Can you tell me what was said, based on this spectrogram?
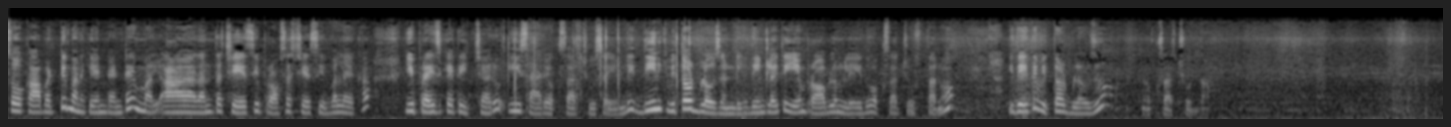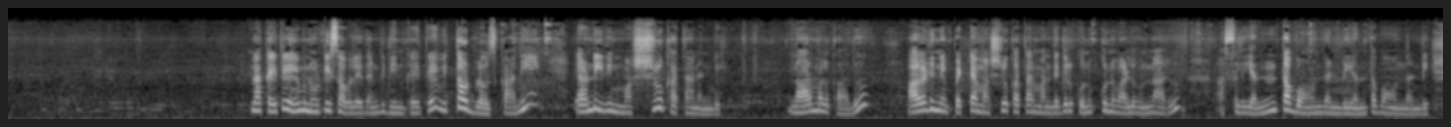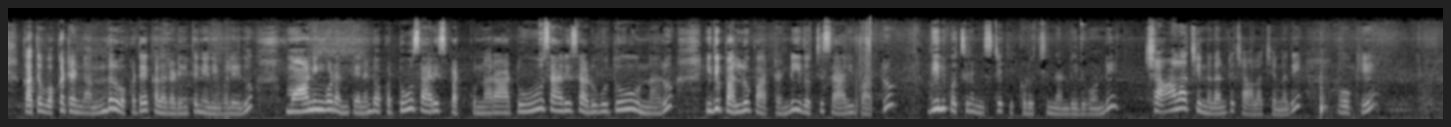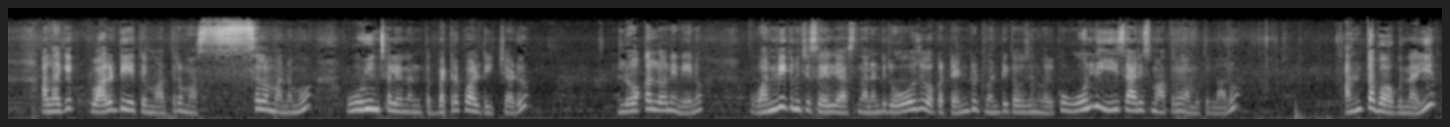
సో కాబట్టి మనకి ఏంటంటే మళ్ళీ అదంతా చేసి ప్రాసెస్ చేసి ఇవ్వలేక ఈ ప్రైస్కి అయితే ఇచ్చారు. ఈ సారీ ఒకసారి చూసేయండి. దీనికి వితౌట్ బ్లౌజ్ అండి. దీంట్లో అయితే ఏం ప్రాబ్లం లేదు. ఒకసారి చూస్తాను. ఇదైతే వితౌట్ బ్లౌజ్ ఒకసారి చూద్దాం. నాకైతే ఏమి నోటీస్ అవ్వలేదండి దీనికైతే. వితౌట్ బ్లౌజ్ కానీ ఏమండి ఇది మష్రూ కథానండి. నార్మల్ కాదు. ఆల్రెడీ నేను పెట్టా మష్రూ కథాన్ మన దగ్గర కొనుక్కున్న వాళ్ళు ఉన్నారు. అసలు ఎంత బాగుందండి ఎంత బాగుందండి. కథ ఒకటండి అందరూ ఒకటే కలర్ అడిగితే నేను ఇవ్వలేదు. మార్నింగ్ కూడా అంతేనండి ఒక టూ శారీస్ పట్టుకున్నారు. ఆ టూ శారీస్ అడుగుతూ ఉన్నారు. ఇది పళ్ళు పార్ట్ అండి ఇది వచ్చి శారీ పార్ట్. దీనికి వచ్చిన మిస్టేక్ ఇక్కడ వచ్చిందండి ఇదిగోండి. చాలా చిన్నది అంటే చాలా చిన్నది. ఓకే. అలాగే క్వాలిటీ అయితే మాత్రం అస్సలు మనము ఊహించలేనంత బెటర్ క్వాలిటీ ఇచ్చాడు. లోకల్లోనే నేను వన్ వీక్ నుంచి సేల్ చేస్తున్నానండి. రోజు ఒక టెన్ టు ట్వంటీ థౌజండ్ వరకు ఓన్లీ ఈ శారీస్ మాత్రమే అమ్ముతున్నాను. అంత బాగున్నాయి.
